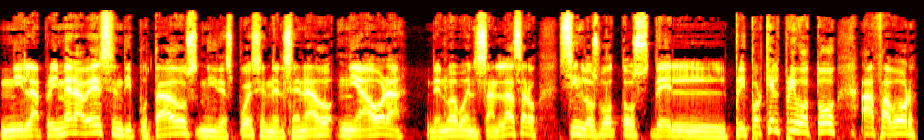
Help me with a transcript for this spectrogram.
ni la primera vez en diputados, ni después en el Senado, ni ahora de nuevo en San Lázaro, sin los votos del PRI. ¿Por qué el PRI votó a favor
